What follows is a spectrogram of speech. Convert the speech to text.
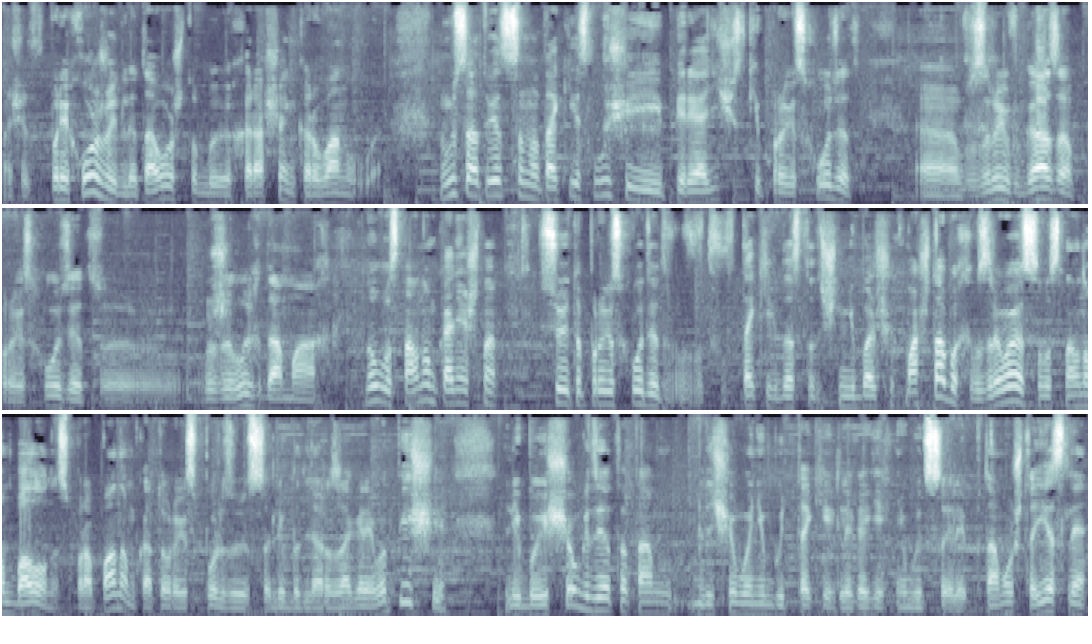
значит, в прихожей для того, чтобы хорошенько рвануло. Ну и, соответственно, такие случаи периодически происходят. Э, Взрыв газа происходит э, в жилых домах. Ну, в основном, конечно, все это происходит в, в таких достаточно небольших масштабах. Взрываются в основном баллоны с пропаном, которые используются либо для разогрева пищи, либо еще где-то там для чего-нибудь таких, для каких-нибудь целей. Потому что если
